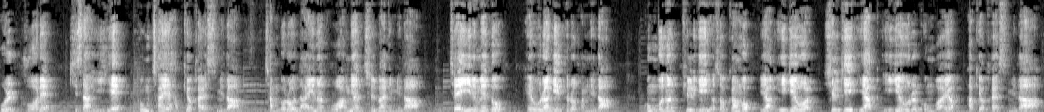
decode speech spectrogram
올 9월에 기사 2회 동차에 합격하였습니다. 참고로 나이는 5학년 7반입니다. 제 이름에도 배우락이 들어갑니다. 공부는 필기 6과목 약 2개월, 실기 약 2개월을 공부하여 합격하였습니다.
